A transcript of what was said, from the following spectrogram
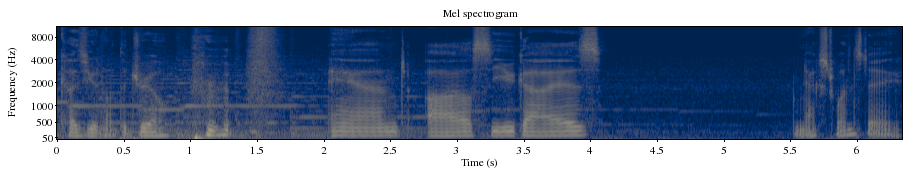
because you know the drill. and I'll see you guys next Wednesday.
